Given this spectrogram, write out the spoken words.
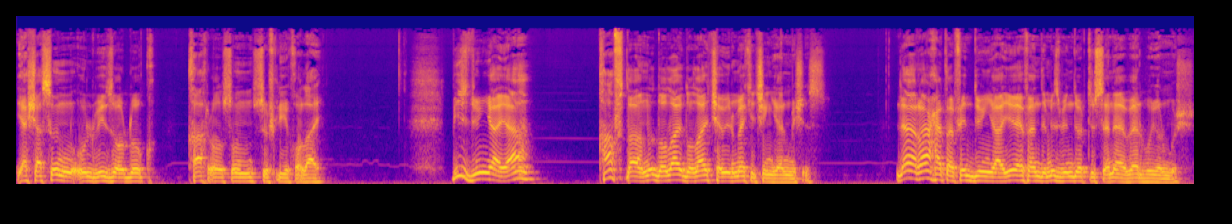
Yaşasın ulvi zorluk, kahrolsun süfli kolay. Biz dünyaya Kaf Dağı'nı dolay dolay çevirmek için gelmişiz. La rahata fid dünyayı Efendimiz 1400 sene evvel buyurmuş.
